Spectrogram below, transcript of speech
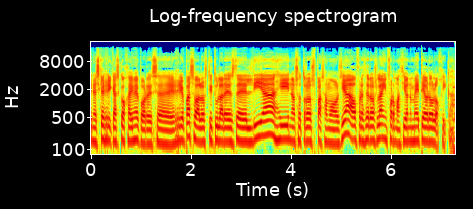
Bien, es que ricasco Jaime por ese repaso a los titulares del día y nosotros pasamos ya a ofreceros la información meteorológica.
